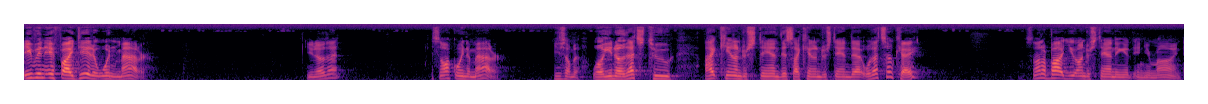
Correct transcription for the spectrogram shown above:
Even if I did, it wouldn't matter. You know that? It's not going to matter. You say, well, you know, that's too, I can't understand this, I can't understand that. Well, that's okay. It's not about you understanding it in your mind,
